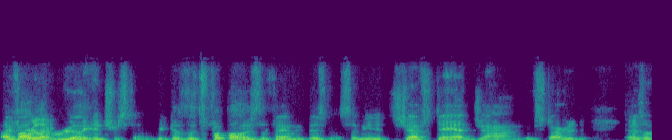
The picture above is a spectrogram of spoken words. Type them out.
I found really? that really interesting because it's football is the family business. I mean, it's Jeff's dad, John, who started as a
